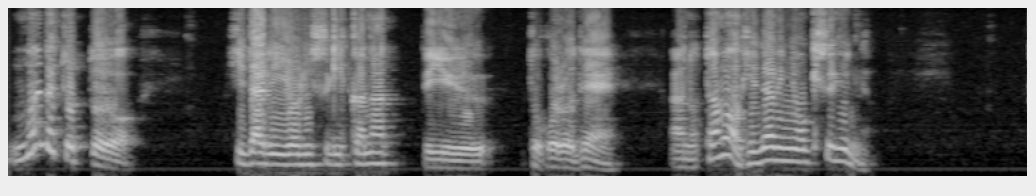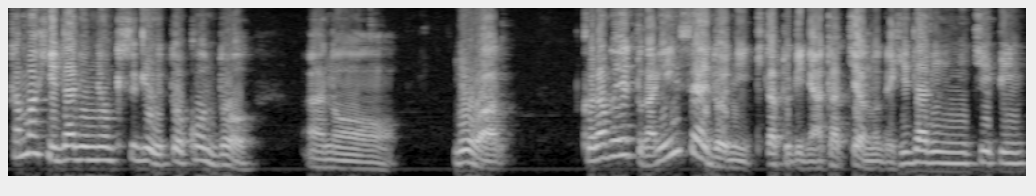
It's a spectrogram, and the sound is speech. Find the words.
まだちょっと左寄りすぎかなっていうところで、あの、球を左に置きすぎるんだよ。球左に置きすぎると、今度、あの、要は、クラブヘッドがインサイドに来た時に当たっちゃうので、左にチーピン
